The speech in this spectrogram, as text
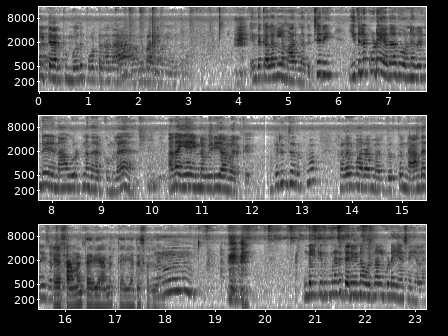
ஹீட்டா இருக்கும்போது போட்டது தான் இங்க பாருங்க. இந்த கலர்ல மாறினது. சரி இதுல கூட ஏதாவது ஒன்று ரெண்டு நான் உருட்டினதா இருக்கும்ல? ஆனா ஏன் இன்னும் விரியாம இருக்கு? விரிஞ்சதுக்கும் கலர் மாறாம இருந்ததுக்கும் நான் தான் ரீசன் பேசாம தெரியாம தெரியாத சொல்ல உங்களுக்கு இதுக்கு முன்னாடி தெரியும்னா ஒரு நாள் கூட ஏன் செய்யலை?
